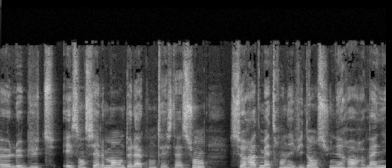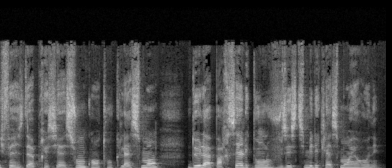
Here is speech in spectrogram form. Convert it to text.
Euh, le but essentiellement de la contestation sera de mettre en évidence une erreur manifeste d'appréciation quant au classement de la parcelle dont vous estimez les classements erronés.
